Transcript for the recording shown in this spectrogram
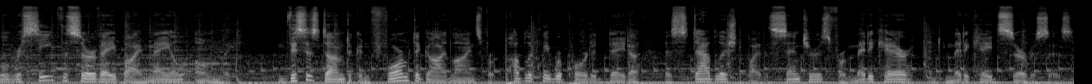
will receive the survey by mail only. This is done to conform to guidelines for publicly reported data established by the Centers for Medicare and Medicaid Services.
